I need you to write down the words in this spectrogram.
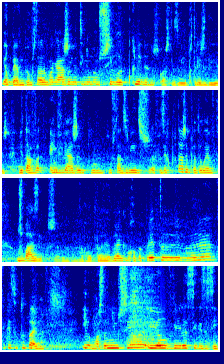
Ele pede-me para mostrar a bagagem, eu tinha uma mochila pequenina nas costas, eu ia por três dias, e eu estava em viagem pelo, pelos Estados Unidos a fazer reportagem, portanto eu levo os básicos, uma roupa branca, uma roupa preta, eh, fica-se tudo bem, não é? E eu mostro a minha mochila e ele vira-se e diz assim:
